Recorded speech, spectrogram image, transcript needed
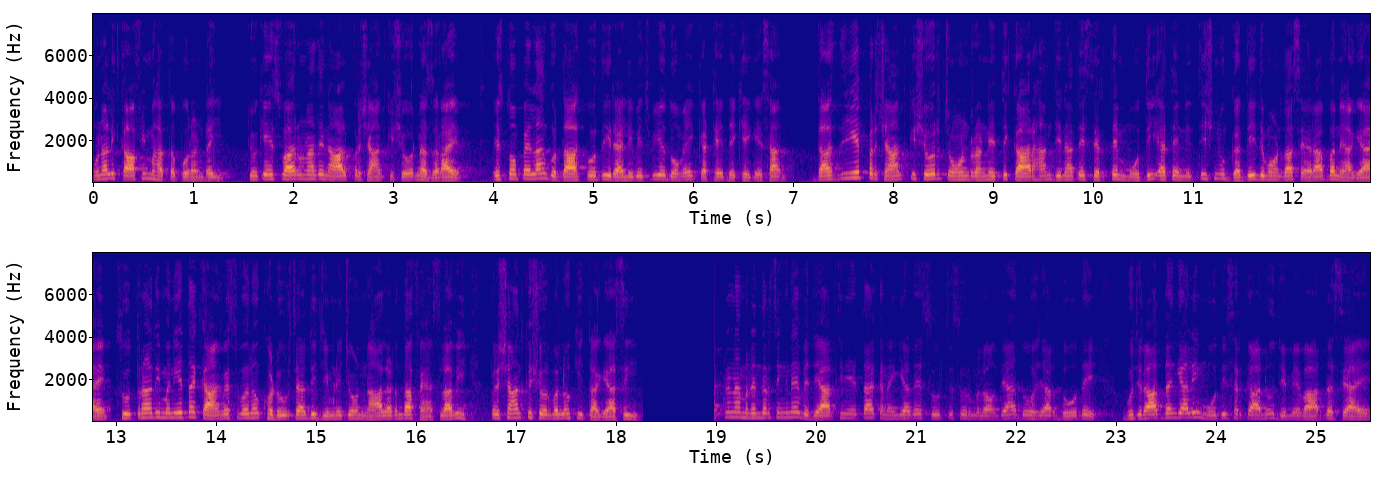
ਉਹਨਾਂ ਲਈ ਕਾਫੀ ਮਹੱਤਵਪੂਰਨ ਰਹੀ, ਕਿਉਂਕਿ ਇਸ ਵਾਰ ਉਹਨਾਂ ਦੇ ਨਾਲ ਪ੍ਰਸ਼ਾਂਤ ਕਿਸ਼ੋਰ ਨਜ਼ਰ ਆਏ। ਇਸ ਤੋਂ ਪਹਿਲਾਂ ਗੁਰਦਾਸਪੁਰ ਦੀ ਰੈਲੀ ਵਿੱਚ ਵੀ ਇਹ ਦੋਵੇਂ ਇਕੱਠੇ ਦੇਖੇ ਗਏ ਸਨ। ਦੱਸ ਦਈਏ ਪ੍ਰਸ਼ਾਂਤ ਕਿਸ਼ੋਰ ਚੋਣ ਰਣਨੀਤਿਕਾਰ ਹਨ, ਜਿਨ੍ਹਾਂ ਦੇ ਸਿਰ ਤੇ ਮੋਦੀ ਅਤੇ ਨਿਤਿਸ਼ ਨੂੰ ਗੱਦੀ ਦਿਵਾਉਣ ਦਾ ਸਿਹਰਾ ਬਣਿਆ ਗਿਆ ਹੈ। ਸੂਤਰਾਂ ਦੀ ਮੰਨੀਏ ਤਾਂ ਕਾਂਗਰਸ ਵੱਲੋਂ ਖਡੂਰ ਸਾਹਿਬ ਦੀ ਜਿਮਨੀ ਚੋਣ ਨਾ ਲੜਨ ਦਾ ਫੈਸਲਾ ਵੀ ਪ੍ਰਸ਼ਾਂਤ ਕਿਸ਼ੋਰ ਵੱਲੋਂ ਕੀਤਾ ਗਿਆ ਸੀ। ਕੈਪਟਨ ਅਮਰਿੰਦਰ ਸਿੰਘ ਨੇ ਵਿਦਿਆਰਥੀ ਨੇਤਾ ਕਨਈਆ ਦੇ ਸੁਰ 'ਚ ਸੁਰ ਮਿਲਾਉਂਦਿਆਂ 2002 ਦੇ ਗੁਜਰਾਤ ਦੰਗਿਆਂ ਲਈ ਮੋਦੀ ਸਰਕਾਰ ਨੂੰ ਜ਼ਿੰਮੇਵਾਰ ਦੱਸਿਆ ਹੈ।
